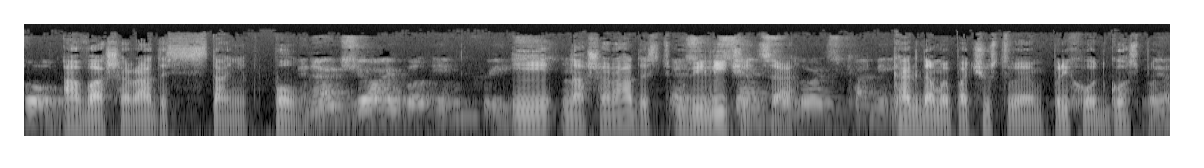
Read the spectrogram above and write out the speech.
а ваша радость станет полной. И наша радость увеличится, когда мы почувствуем приход Господа.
